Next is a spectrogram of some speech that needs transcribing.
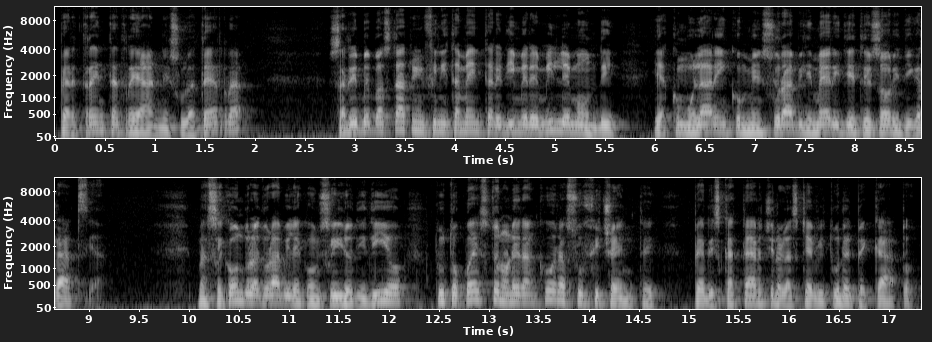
per 33 anni sulla terra, sarebbe bastato infinitamente a redimere mille mondi e accumulare incommensurabili meriti e tesori di grazia. Ma secondo l'adorabile consiglio di Dio, tutto questo non era ancora sufficiente per riscattarci dalla schiavitù del peccato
